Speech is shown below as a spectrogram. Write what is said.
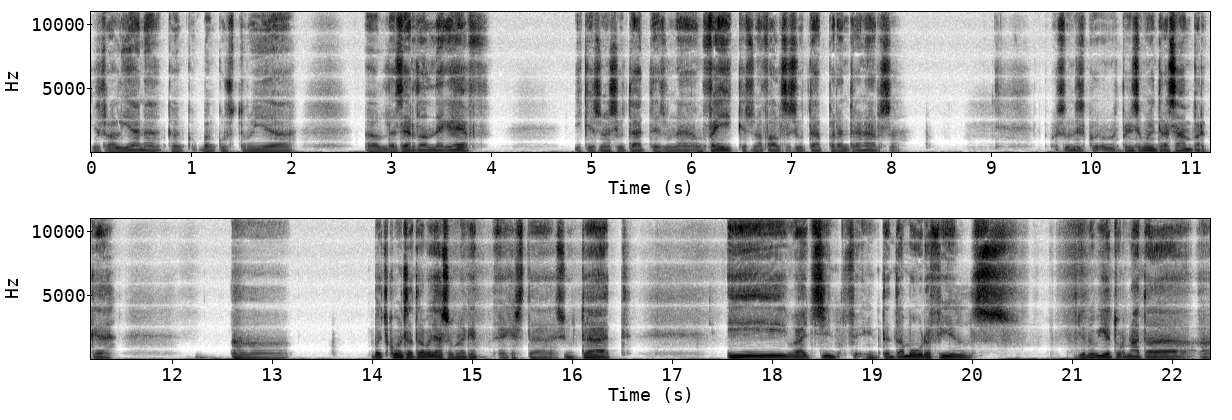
israeliana que van construir al desert del Negev i que és una ciutat, és una, un fake, és una falsa ciutat per entrenar-se. És una, experiència molt interessant perquè uh, vaig començar a treballar sobre aquest, aquesta ciutat i vaig intentar moure fils. Jo no havia tornat a, a,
